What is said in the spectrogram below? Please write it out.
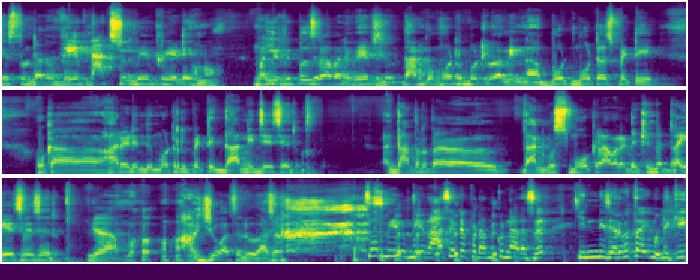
చేస్తుంటే అది వేవ్ న్యాచురల్ వేవ్ క్రియేట్ అయ్యి మళ్ళీ రిపుల్స్ రావాలి వేవ్స్లో. దానికి మోటార్ బోట్లు ఐ మీన్ బోట్ మోటార్స్ పెట్టి ఒక ఆరేడెనిమిది మోటార్లు పెట్టి దాన్ని చేశారు దాని తర్వాత దానికి స్మోక్ రావాలంటే కింద డ్రై ఐస్ వేశారు యా అయ్యో అసలు అసలు. సార్ మీరు మీరు రాసేటప్పుడు అనుకున్నారా సార్? ఇన్ని జరుగుతాయి మనకి.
